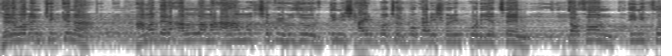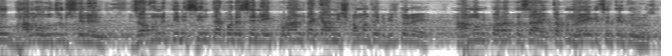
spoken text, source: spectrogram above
জোরে বলেন, ঠিক কিনা? আমাদের আল্লামা আহমদ শফি হুজুর, তিনি ষাট বছর বোকারি শরীফ পড়িয়েছেন। তখন তিনি খুব ভালো হুজুর ছিলেন। যখনই তিনি চিন্তা করেছেন, এই কোরআনটাকে আমি সমাজের ভিতরে আমল করাতে চাই, তখন হয়ে গেছে তেতুল হুজুর।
